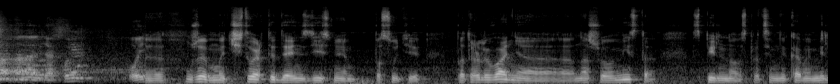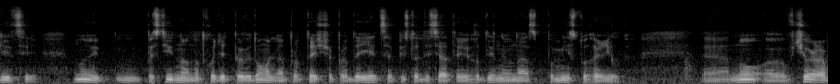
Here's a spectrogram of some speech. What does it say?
А, дякую. Е, Вже ми четвертий день здійснюємо по суті патрулювання е, нашого міста спільно з працівниками міліції. Ну і постійно надходять повідомлення про те, що продається після 10-ї години у нас по місту горілка. Е, Ну, е, вчора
